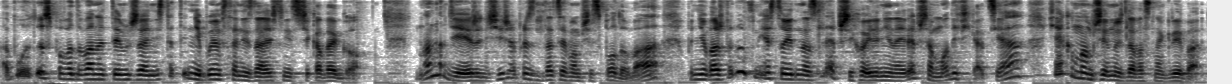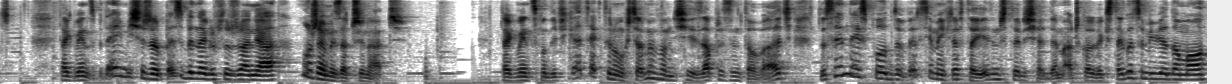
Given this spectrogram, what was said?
a było to spowodowane tym, że niestety nie byłem w stanie znaleźć nic ciekawego. Mam nadzieję, że dzisiejsza prezentacja Wam się spodoba, ponieważ według mnie jest to jedna z lepszych, o ile nie najlepsza modyfikacja, jaką mam przyjemność dla Was nagrywać. Tak więc wydaje mi się, że bez zbędnego przedłużania możemy zaczynać. Tak więc modyfikacja, którą chciałbym Wam dzisiaj zaprezentować, dostępna jest pod wersją Minecrafta 1.4.7, aczkolwiek z tego co mi wiadomo,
